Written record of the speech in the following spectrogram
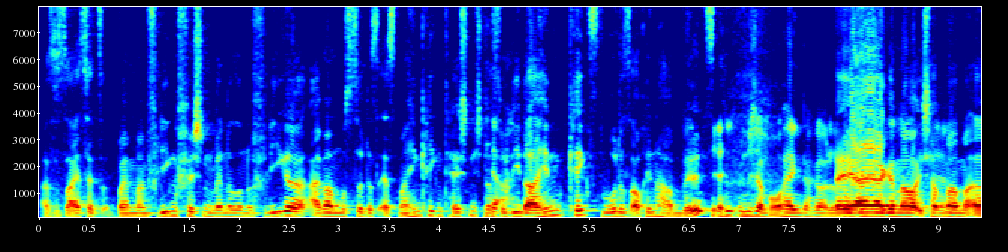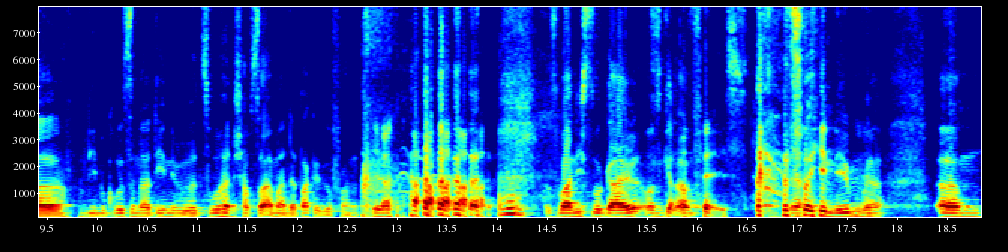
also sei es jetzt beim, beim Fliegenfischen, wenn du so eine Fliege, einmal musst du das erstmal hinkriegen technisch, dass du die da hinkriegst, wo du es auch hinhaben willst. und nicht am Ohr hängen nachher oder so. Ja, ja, genau. Ich habe mal, äh, liebe Grüße Nadine, die wir zuhören, ich habe es da einmal in der Backe gefangen. Ja. das war nicht so geil. Und, Scarface. Ähm, solche Neben, ja. Ähm,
